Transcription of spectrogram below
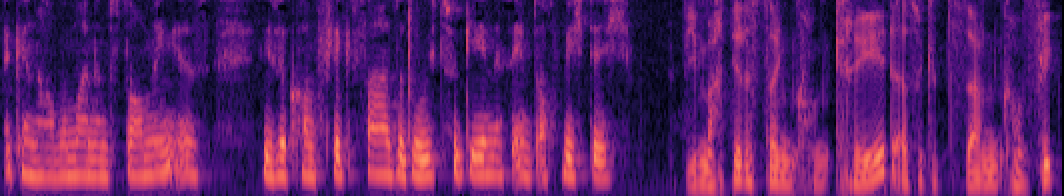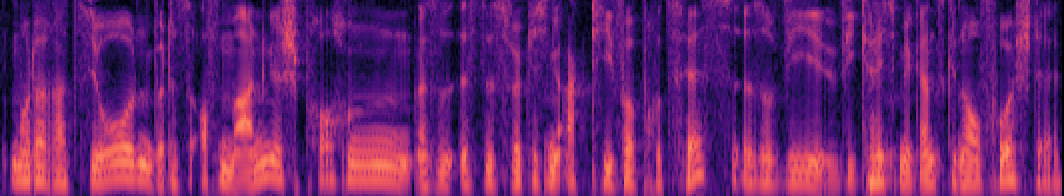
genau, wenn man im Storming ist, diese Konfliktphase durchzugehen, ist eben auch wichtig. Wie macht ihr das dann konkret? Also gibt es dann Konfliktmoderation? Wird es offen angesprochen? Also ist das wirklich ein aktiver Prozess? Also wie, wie kann ich es mir ganz genau vorstellen?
